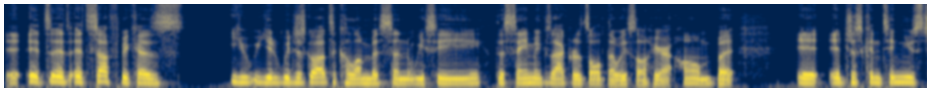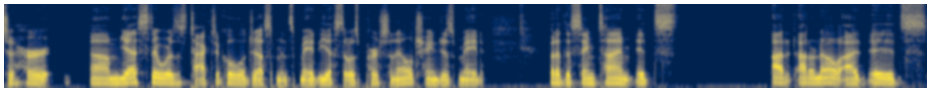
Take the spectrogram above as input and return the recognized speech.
it, it's it's it's tough because you, you we just go out to Columbus and we see the same exact result that we saw here at home, but it it just continues to hurt. Um, yes, there was tactical adjustments made. Yes, there was personnel changes made, but at the same time, it's I, I don't know. I, it's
